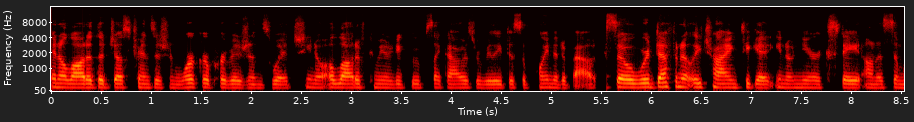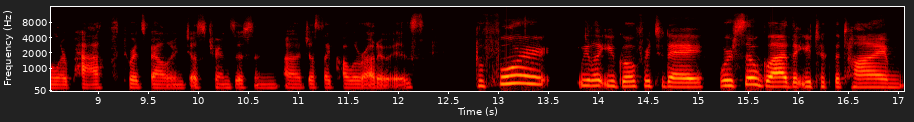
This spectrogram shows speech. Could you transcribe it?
in a lot of the just transition worker provisions, which, you know, a lot of community groups like ours are really disappointed about. So we're definitely trying to get, you know, New York State on a similar path towards valuing just transition, uh, just like Colorado is. Before we let you go for today. We're so glad that you took the time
